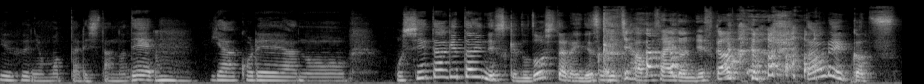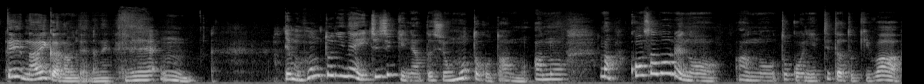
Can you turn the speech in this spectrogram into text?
いうふうに思ったりしたので、うん。いやこれあの教えてあげたいんですけどどうしたらいいですか？日ハムサイドにですか？誰かつってないかなみたいなね。ね。うん。でも本当にね一時期に私思ったことあるの。あのまあコンサドーレのあのとこに行ってた時は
